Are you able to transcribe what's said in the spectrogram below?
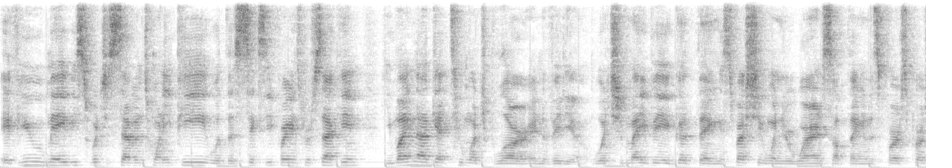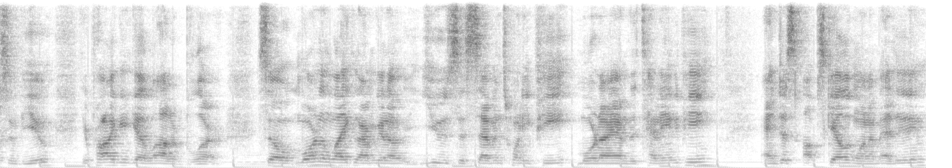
if you maybe switch to 720p with the 60 frames per second, you might not get too much blur in the video, which may be a good thing, especially when you're wearing something in this first person view. You're probably gonna get a lot of blur. So more than likely, I'm gonna use the 720p more than I am the 1080p and just upscale it when I'm editing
